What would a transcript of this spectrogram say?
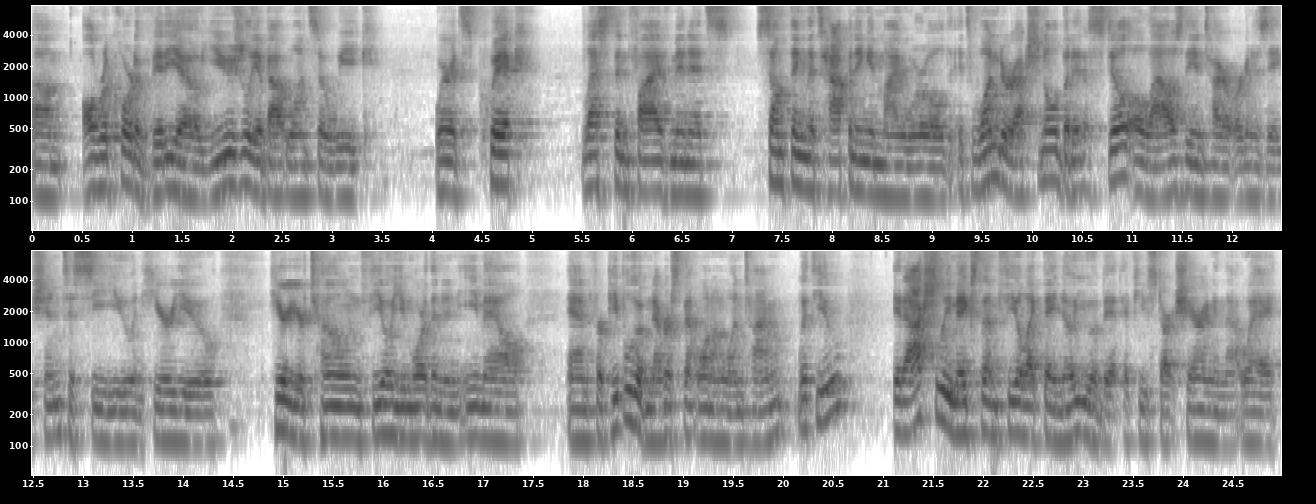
um, i'll record a video usually about once a week where it's quick less than five minutes something that's happening in my world it's one directional but it still allows the entire organization to see you and hear you hear your tone feel you more than an email and for people who have never spent one-on-one time with you it actually makes them feel like they know you a bit if you start sharing in that way.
